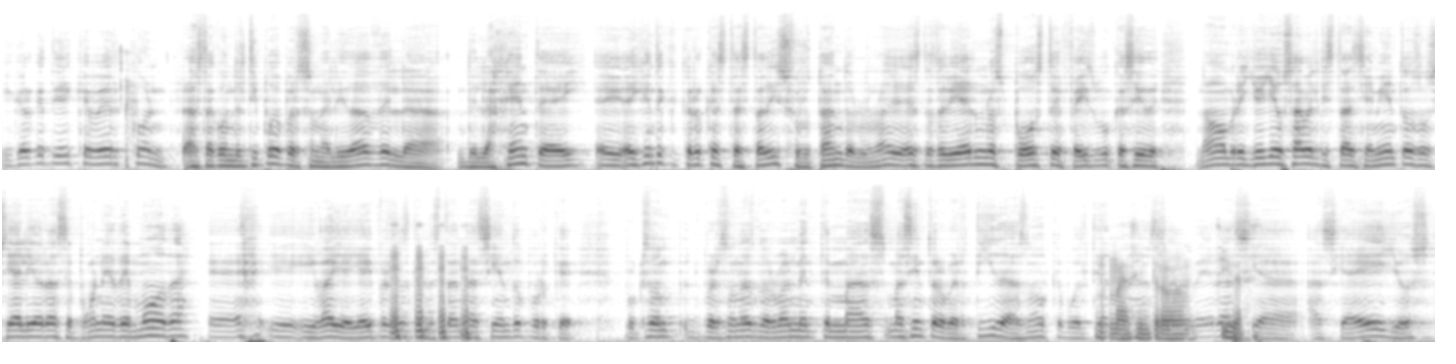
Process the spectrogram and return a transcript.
Y creo que tiene que ver con, hasta con el tipo de personalidad de la, de la gente. Hay, hay, gente que creo que hasta está disfrutándolo, ¿no? Hasta todavía hay unos posts en Facebook así de, no, hombre, yo ya usaba el distanciamiento social y ahora se pone de moda. Eh, y, vaya, y hay personas que lo están haciendo porque, porque son personas normalmente más, más introvertidas, ¿no? Que voltean más a ver hacia, hacia ellos.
